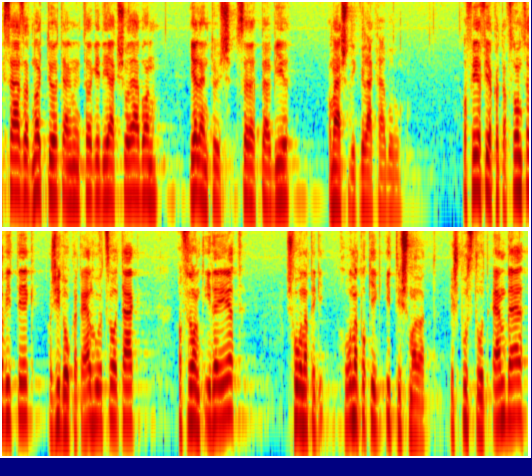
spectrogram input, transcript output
század nagy történelmi tragédiák sorában jelentős szereppel bír a második világháború. A férfiakat a frontra vitték, a zsidókat elhurcolták, a front ideért, és hónapig, hónapokig itt is maradt, és pusztult ember,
